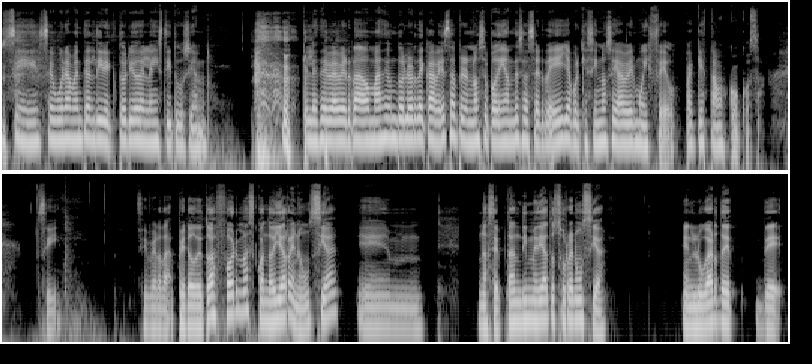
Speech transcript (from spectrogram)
Sí, seguramente al directorio de la institución. Que les debe haber dado más de un dolor de cabeza, pero no se podían deshacer de ella porque si no se iba a ver muy feo. ¿Para qué estamos con cosas? Sí. Sí, es verdad. Pero de todas formas, cuando ella renuncia, em, no aceptan de inmediato su renuncia. En lugar de, de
